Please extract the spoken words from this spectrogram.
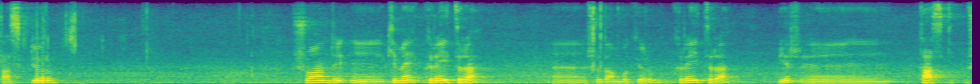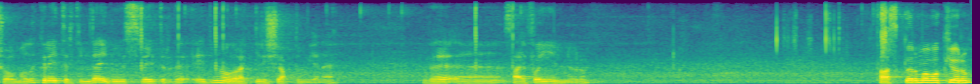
task diyorum. Şu an e, kime? Creator'a e, şuradan bakıyorum. Creator'a bir e, task gitmiş olmalı. Creator kimde? Administrator'dı. Admin olarak giriş yaptım gene. Ve e, sayfayı yeniliyorum. Tasklarıma bakıyorum.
